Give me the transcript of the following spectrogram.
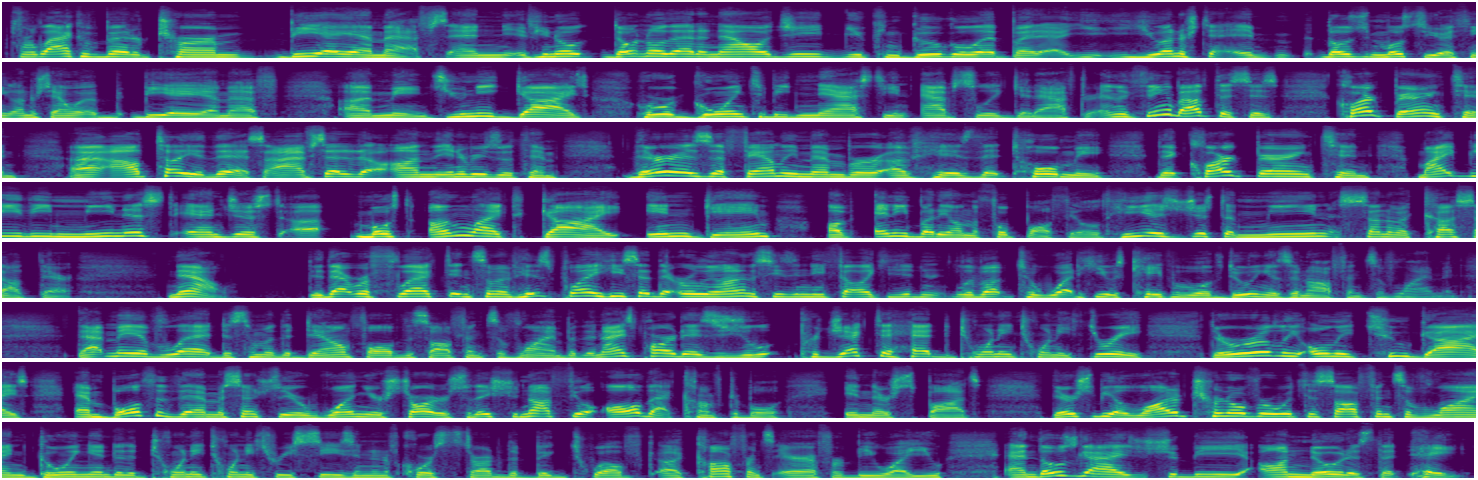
for lack of a better term, BAMFs. And if you know don't know that analogy, you can Google it. But uh, you, you understand those. Most of you, I think, understand what BAMF uh, means. You need guys who are going to be nasty and absolutely get after. And the thing about this is Clark Barrington. Uh, I'll tell you this. I've said it on the interviews with him. There is a family member of his that told me that Clark Barrington might be the meanest and just uh, most unliked guy in game of anybody on the football field. He is just a mean son of a cuss out there. Now, did that reflect in some of his play? He said that early on in the season he felt like he didn't live up to what he was capable of doing as an offensive lineman. That may have led to some of the downfall of this offensive line. But the nice part is, as you project ahead to 2023, there are really only two guys, and both of them essentially are one year starters, so they should not feel all that comfortable in their spots. There should be a lot of turnover with this offensive line going into the 2023 season, and of course, the start of the Big 12 uh, conference era for BYU. And those guys should be on notice that, hey,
